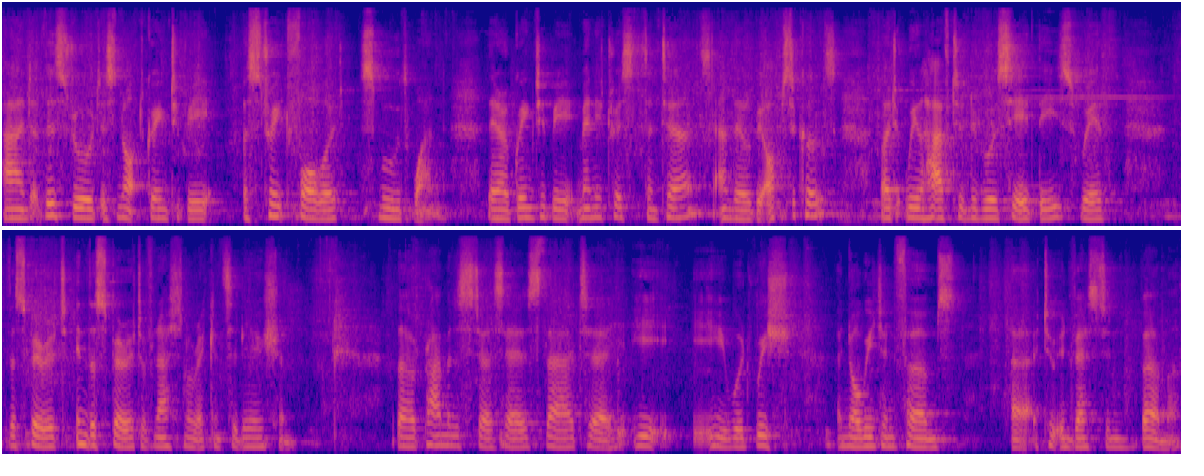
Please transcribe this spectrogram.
And this road is not going to be a straightforward, smooth one. There are going to be many twists and turns, and there will be obstacles, but we'll have to negotiate these with the spirit, in the spirit of national reconciliation. The Prime Minister says that uh, he, he would wish Norwegian firms uh, to invest in Burma.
